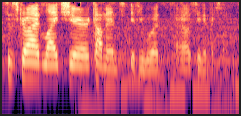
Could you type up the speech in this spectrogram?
Subscribe, like, share, comment if you would. And I'll see you in the next one.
